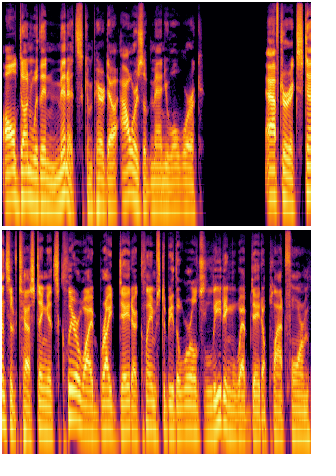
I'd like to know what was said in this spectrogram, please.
all done within minutes compared to hours of manual work. After extensive testing, it's clear why Bright Data claims to be the world's leading web data platform.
